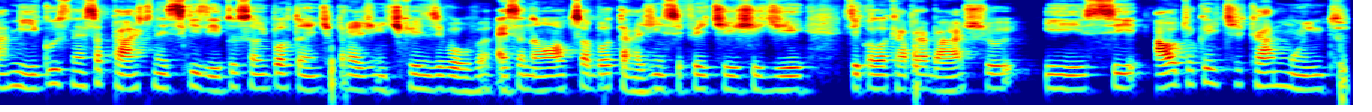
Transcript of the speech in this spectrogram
amigos nessa parte, nesse quesito, são importantes pra gente que desenvolva essa não autossabotagem, esse fetiche de se colocar para baixo e se autocriticar muito.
